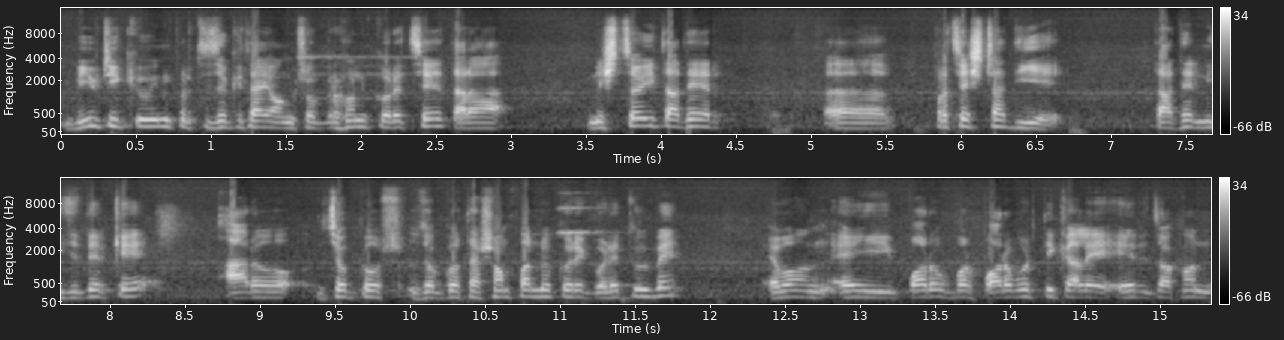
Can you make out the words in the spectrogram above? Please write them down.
বিউটি কুইন প্রতিযোগিতায় অংশগ্রহণ করেছে, তারা নিশ্চয়ই তাদের প্রচেষ্টা দিয়ে তাদের নিজেদেরকে আরও যোগ্য, যোগ্যতা সম্পন্ন করে গড়ে তুলবে এবং এই পর- পরবর্তীকালে এর যখন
